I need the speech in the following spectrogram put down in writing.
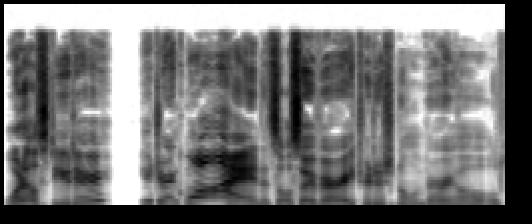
What else do you do? You drink wine. It's also very traditional and very old.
